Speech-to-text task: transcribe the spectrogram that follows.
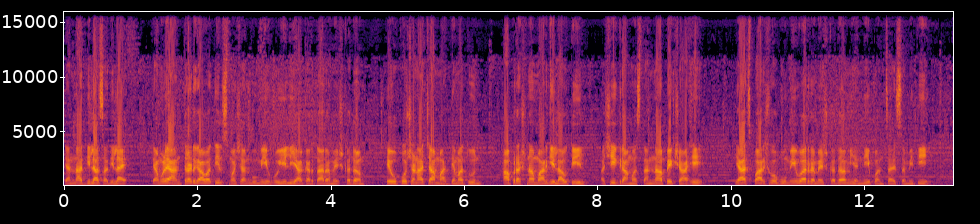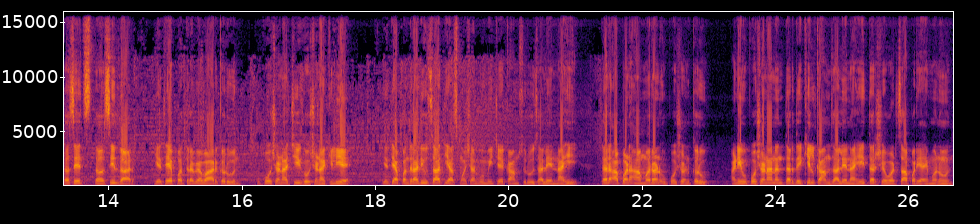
त्यांना दिलासा दिलाय. त्यामुळे आंतरड गावातील स्मशानभूमी होईल याकरता रमेश कदम हे उपोषणाच्या माध्यमातून हा प्रश्न मार्गी लावतील अशी ग्रामस्थांना अपेक्षा आहे. याच पार्श्वभूमीवर रमेश कदम यांनी पंचायत समिती तसेच तहसीलदार येथे पत्रव्यवहार करून उपोषणाची घोषणा केली आहे. येत्या पंधरा दिवसात या स्मशानभूमीचे काम सुरू झाले नाही तर आपण आमरण उपोषण करू. आणि उपोषणानंतर देखील काम झाले नाही तर शेवटचा पर्याय म्हणून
